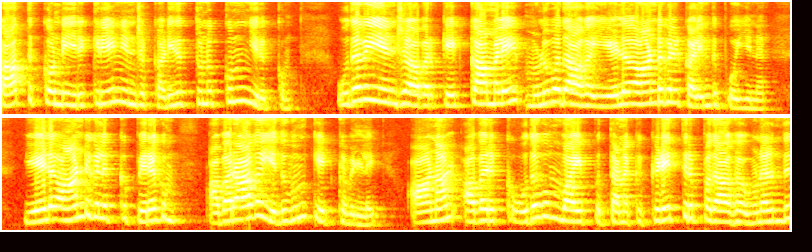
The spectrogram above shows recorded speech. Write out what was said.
காத்து கொண்டு இருக்கிறேன் என்ற கடிதத்துணுக்கும் இருக்கும். உதவி என்று அவர் கேட்காமலே முழுவதாக ஏழு ஆண்டுகள் கழிந்து போயின. ஏழு ஆண்டுகளுக்கு பிறகும் அவராக எதுவும் கேட்கவில்லை. ஆனால் அவருக்கு உதவும் வாய்ப்பு தனக்கு கிடைத்திருப்பதாக உணர்ந்து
